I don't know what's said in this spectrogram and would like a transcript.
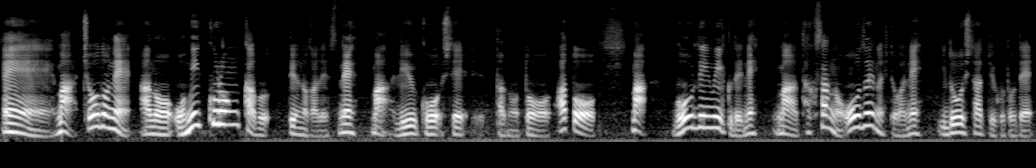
えー、まあ、ちょうどね、あの、オミクロン株っていうのがですね、まあ、流行してたのと、あと、まあ、ゴールデンウィークでね、まあ、たくさんの大勢の人がね、移動したということで、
